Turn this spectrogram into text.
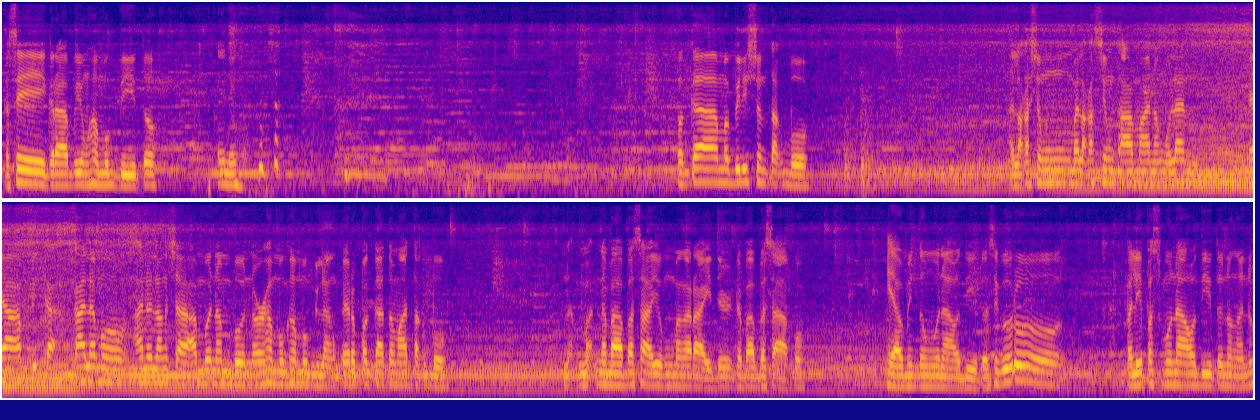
Kasi grabe yung hamog dito. Ano pagka mabilis yung takbo, malakas yung, malakas yung tama ng ulan. Kaya ka, kala mo, ano lang siya, ambon-ambon or hamog-hamog lang. Pero pagka tumatakbo, na, nababasa yung mga rider, nababasa ako. Kaya uminto muna ako dito. Siguro, palipas muna ako dito ng ano,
